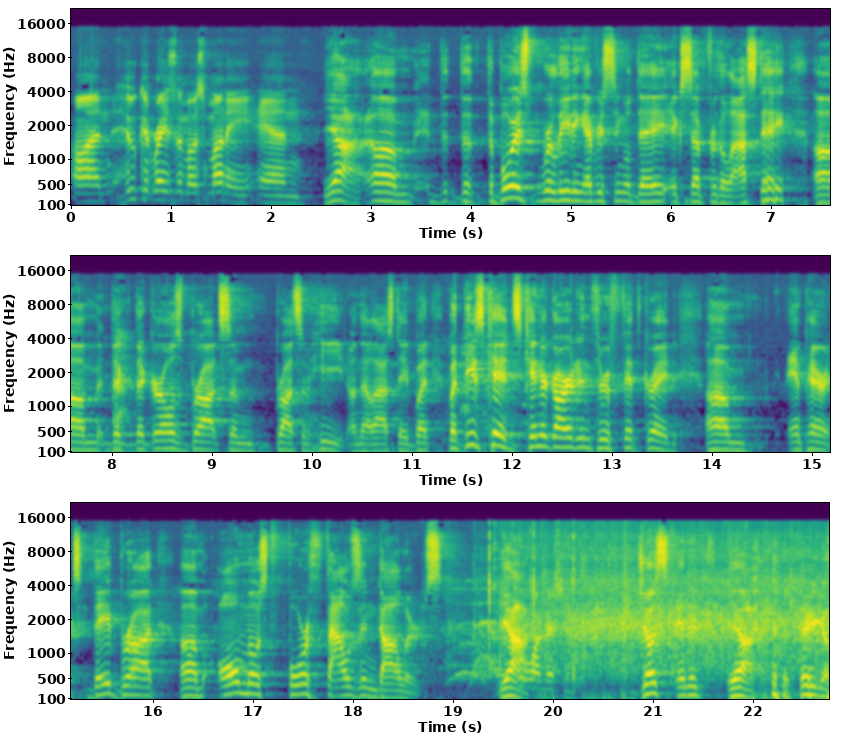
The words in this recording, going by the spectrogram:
on who could raise the most money and yeah, um, the, the, the, boys were leading every single day except for the last day. Um, the, the girls brought some, brought some heat on that last day. But, but these kids, kindergarten through fifth grade, um, and parents, they brought um, almost $4,000. Yeah. one mission. Just, and it, yeah, there you go.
